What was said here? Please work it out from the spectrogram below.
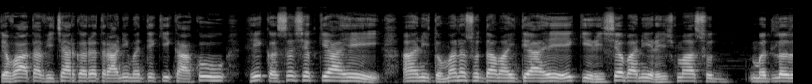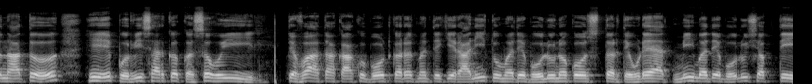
तेव्हा आता विचार करत राणी म्हणते की काकू हे कसं शक्य आहे? आणि तुम्हाला सुद्धा माहिती आहे की रिषभ आणि रेश्मा सुद्धा मधलं नातं हे पूर्वीसारखं कसं होईल? तेव्हा आता काकू बोट करत म्हणते की राणी तू मध्ये बोलू नकोस तर तेवढ्यात मी मध्ये बोलू शकते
